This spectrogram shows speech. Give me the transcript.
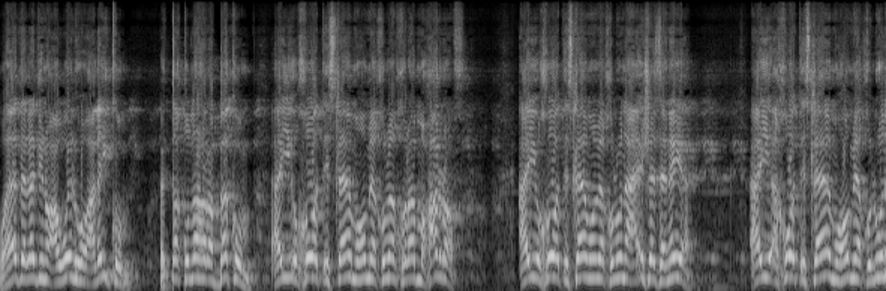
وهذا الذي نعوله عليكم. اتقوا الله ربكم. أي أخوة إسلام وهم يقولون القرآن محرف؟ أي أخوة إسلام وهم يقولون عائشة زانية؟ أي أخوة إسلام وهم يقولون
